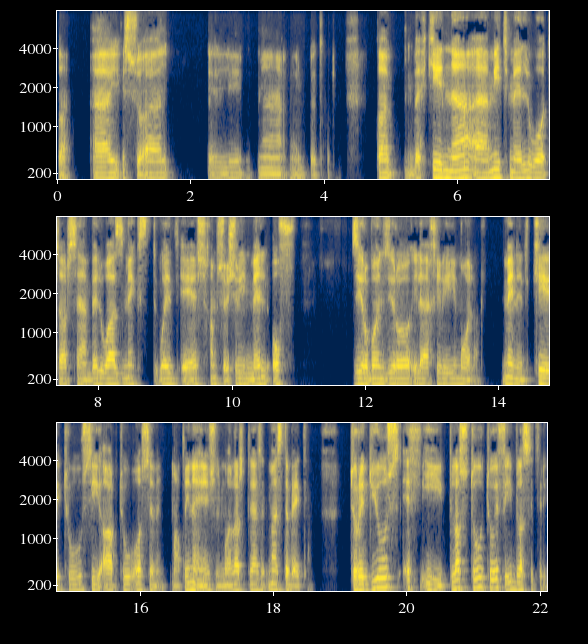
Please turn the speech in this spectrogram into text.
طيب هاي السؤال اللي ما بدأ. طيب بحكي لنا آه، 100 مل water sample was mixed with إيش؟ 25 مل of 0.0 إلى آخره molar من ال K2Cr2O7 معطينا إيش؟ ال molar mass تبعتها. To reduce Fe plus 2 to Fe plus 3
